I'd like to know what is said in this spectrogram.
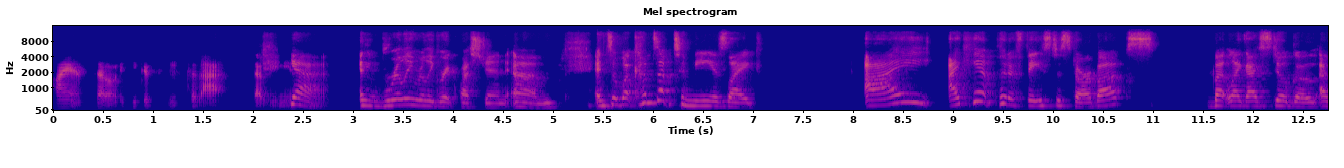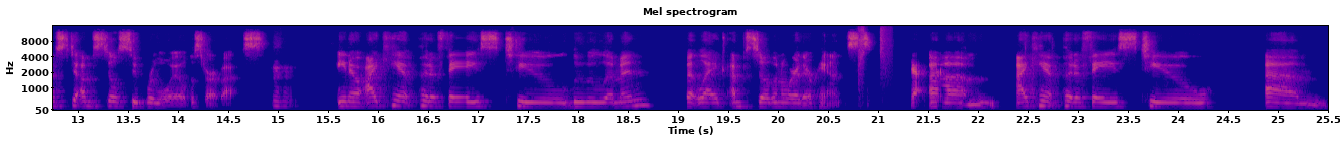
client. So if you could speak to that, that'd be Yeah. And really, really great question. Um, and so what comes up to me is like, I I can't put a face to Starbucks but like I still go, I'm still I'm still super loyal to Starbucks. Mm-hmm. You know, I can't put a face to Lululemon, but like I'm still gonna wear their pants. Yeah. Um, I can't put a face to um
